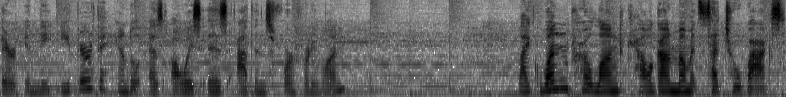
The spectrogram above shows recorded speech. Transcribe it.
there in the ether. The handle, as always, is Athens441. Like one prolonged Calgon moment set to wax,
